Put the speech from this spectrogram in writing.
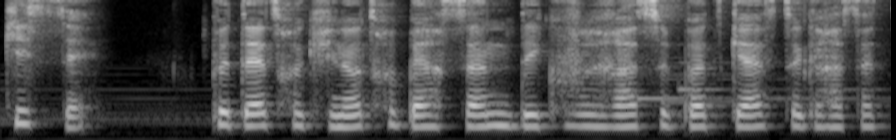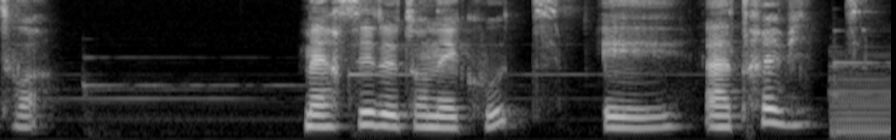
Qui sait peut-être qu'une autre personne découvrira ce podcast grâce à toi. Merci de ton écoute et à très vite.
